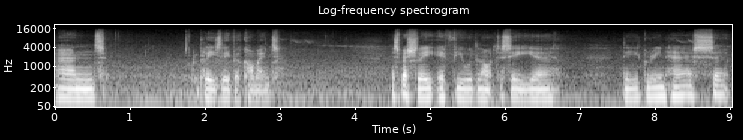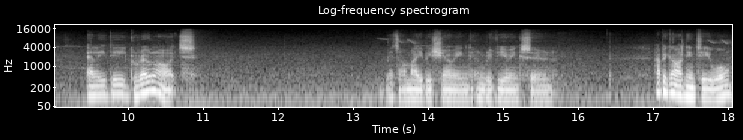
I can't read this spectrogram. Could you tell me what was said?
And please leave a comment. Especially if you would like to see uh, the greenhouse uh, LED grow lights that I may be showing and reviewing soon. Happy gardening to you all.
